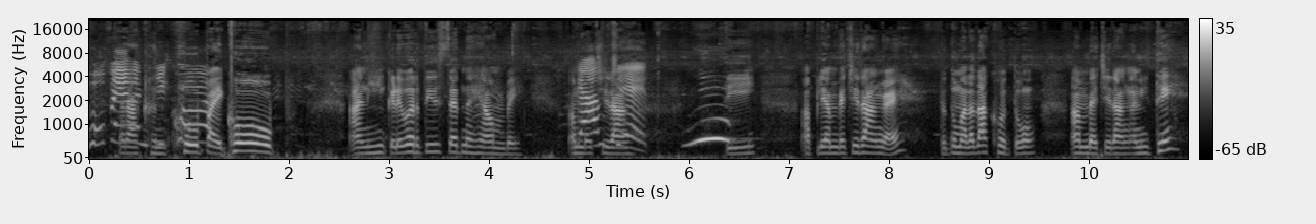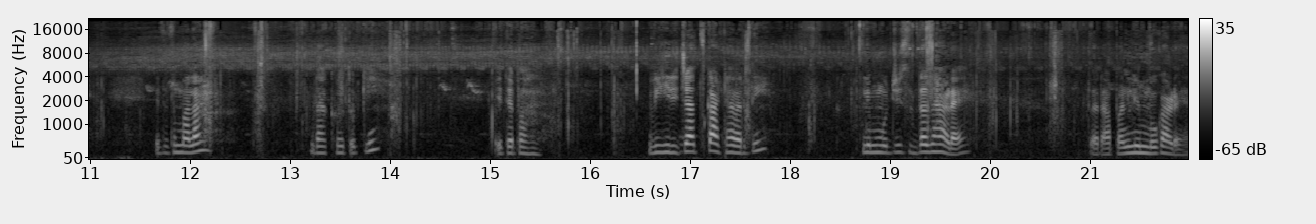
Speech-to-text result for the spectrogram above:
आहे राखण खोप. आहे खोप. आणि इकडे वरती दिसतात ना हे आंबे आंब्याची रांग. ती आपली आंब्याची रांग आहे. तर तुम्हाला दाखवतो आंब्याची रांग. आणि इथे इथे तुम्हाला दाखवतो की इथे पहा. विहिरीच्याच काठावरती लिंबूची सुद्धा झाड आहे. तर आपण लिंबू काढूया.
